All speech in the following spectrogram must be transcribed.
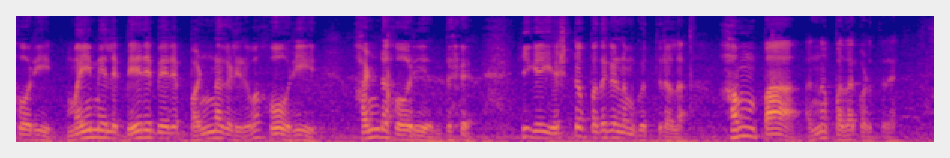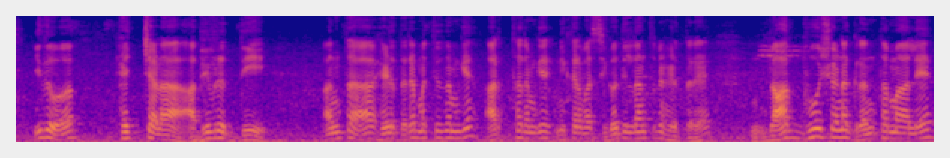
ಹೋರಿ ಮೈ ಮೇಲೆ ಬೇರೆ ಬೇರೆ ಬಣ್ಣಗಳಿರುವ ಹೋರಿ. ಹಂಡ ಹೋರಿ ಅಂತೆ. ಹೀಗೆ ಎಷ್ಟೋ ಪದಗಳು ನಮ್ಗೆ ಗೊತ್ತಿರಲ್ಲ. ಹಂಪ ಅನ್ನೋ ಪದ ಕೊಡ್ತಾರೆ. ಇದು ಹೆಚ್ಚಳ, ಅಭಿವೃದ್ಧಿ ಅಂತ ಹೇಳ್ತಾರೆ. ಮತ್ತು ನಮಗೆ ಅರ್ಥ ನಮಗೆ ನಿಖರವಾಗಿ ಸಿಗೋದಿಲ್ಲ ಅಂತಲೂ ಹೇಳ್ತಾರೆ. ವಾಗ್ಭೂಷಣ ಗ್ರಂಥಮಾಲೆ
